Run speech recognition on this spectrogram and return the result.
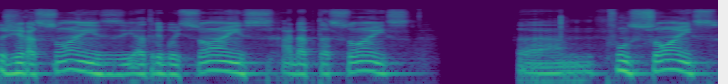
gerações e atribuições, adaptações, um, funções.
